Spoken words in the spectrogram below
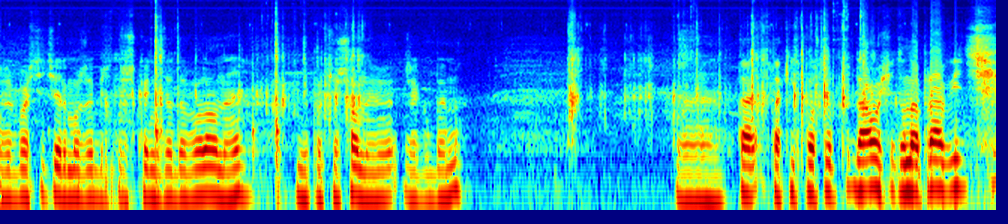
Że właściciel może być troszkę niezadowolony, niepocieszony, rzekłbym. E, Ta, w taki sposób dało się to naprawić,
